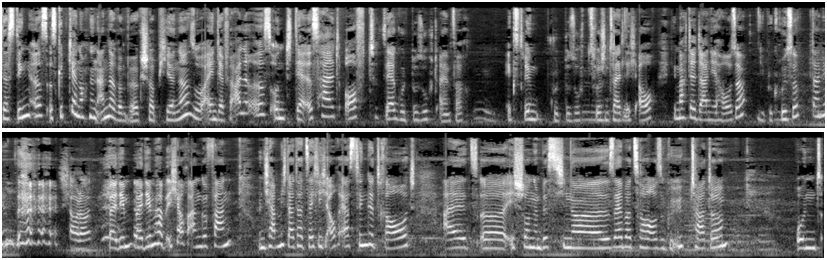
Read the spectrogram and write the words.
Das Ding ist, es gibt ja noch einen anderen Workshop hier, ne? So einen, der für alle ist und der ist halt oft sehr gut besucht einfach. Mhm. Extrem gut besucht, mhm. zwischenzeitlich auch. Die macht der Daniel Hauser. Liebe Grüße, Daniel. Shoutout. bei dem, bei dem habe ich auch angefangen und ich habe mich da tatsächlich auch erst hingetraut, als äh, ich schon ein bisschen äh, selber zu Hause geübt hatte. Und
